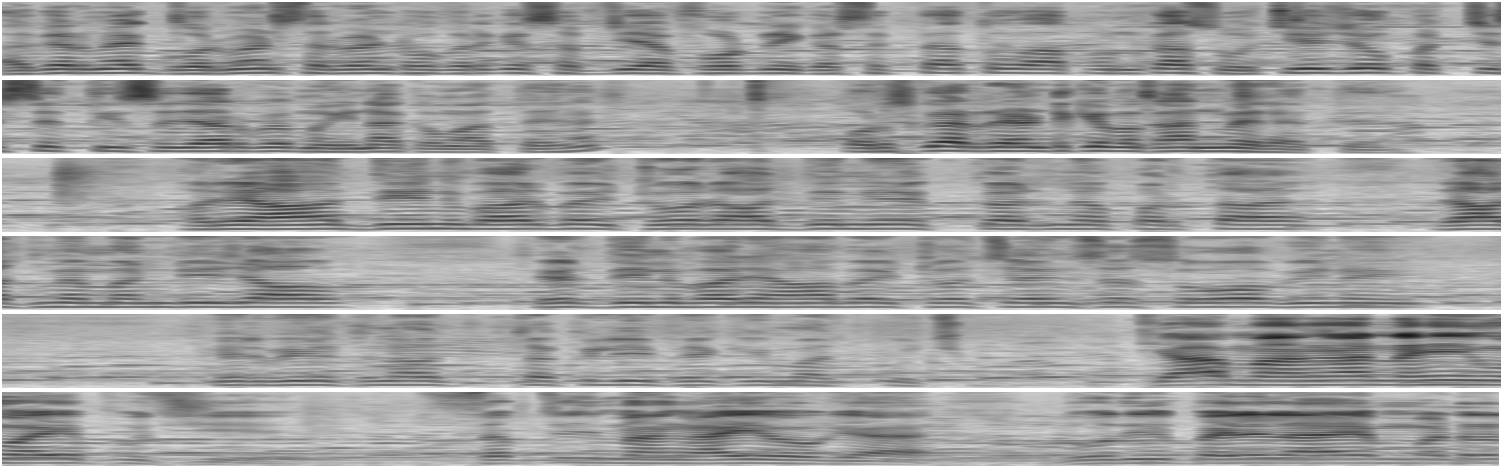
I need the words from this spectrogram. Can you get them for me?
अगर मैं गवर्नमेंट सर्वेंट होकर के सब्ज़ी अफोर्ड नहीं कर सकता तो आप उनका सोचिए जो 25 से तीस हज़ार रुपये महीना कमाते हैं और उसका रेंट के मकान में रहते हैं। और यहाँ दिन भर बैठो रात दिन एक करना पड़ता है। रात में मंडी जाओ फिर दिन भर यहाँ बैठो चैन से सो भी नहीं। फिर भी इतना तकलीफ़ है कि मत पूछो। क्या महँगा नहीं हुआ ये पूछिए। सब चीज़ महँगाई हो गया है। दो दिन पहले लाए मटर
